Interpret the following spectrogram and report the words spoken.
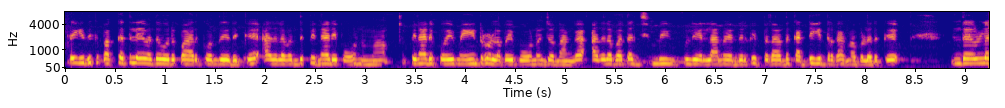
அப்புறம் இதுக்கு பக்கத்துலேயே வந்து ஒரு பார்க் வந்து இருக்குது அதில் வந்து பின்னாடி போகணுமா? பின்னாடி போய் மெயின் ரோடில் போய் போகணும்னு சொன்னாங்க. அதில் பார்த்தா ஸ்விம்மிங் பூல் எல்லாமே வந்துருக்கு. இப்போ தான் வந்து கட்டிக்கிட்டு இருக்காங்க போல இருக்குது இந்த உள்ள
